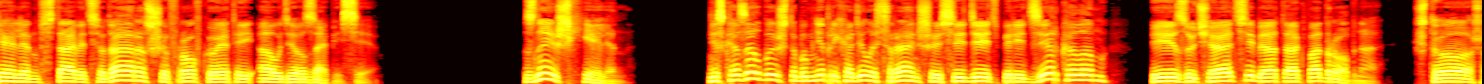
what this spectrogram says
Хелен вставит сюда расшифровку этой аудиозаписи. Знаешь, Хелен, не сказал бы, чтобы мне приходилось раньше сидеть перед зеркалом и изучать себя так подробно. Что ж,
